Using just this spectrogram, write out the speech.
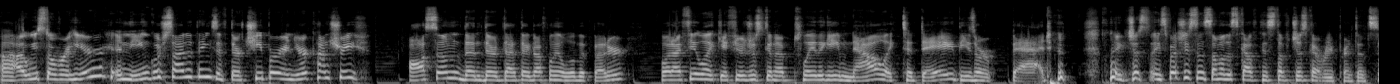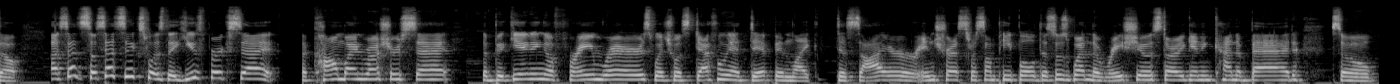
Uh, at least over here in the English side of things, if they're cheaper in your country, awesome. Then they're that they're definitely a little bit better. But I feel like if you're just gonna play the game now, like today, these are bad. like just especially since some of the stuff this stuff just got reprinted. So uh, set so set six was the Youthberg set, the Combine Rusher set, the beginning of frame rares, which was definitely a dip in like desire or interest for some people. This was when the ratio started getting kind of bad. So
